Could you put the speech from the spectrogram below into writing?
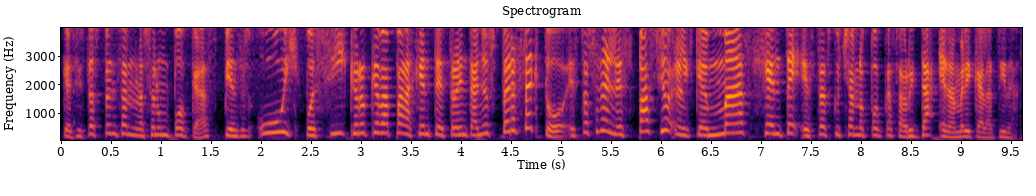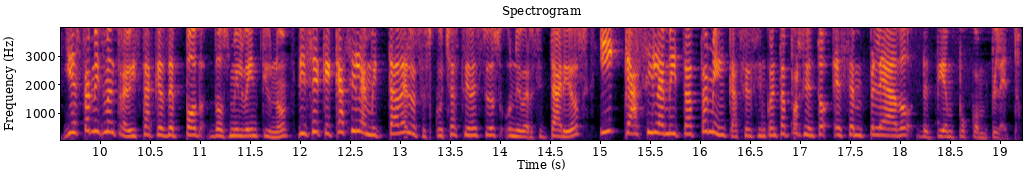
que si estás pensando en hacer un podcast, pienses, uy, pues sí, creo que va para gente de 30 años, perfecto, estás en el espacio en el que más gente está escuchando podcast ahorita en América Latina. Y esta misma entrevista, que es de Pod 2021, dice que casi la mitad de los escuchas tiene estudios universitarios y casi la mitad también, casi el 50%, es empleado de tiempo completo.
